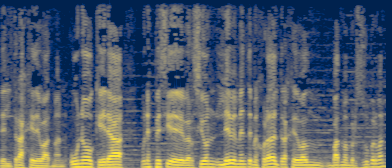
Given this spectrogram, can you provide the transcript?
del traje de Batman. Uno que era una especie de versión levemente mejorada del traje de Batman, Batman vs. Superman.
